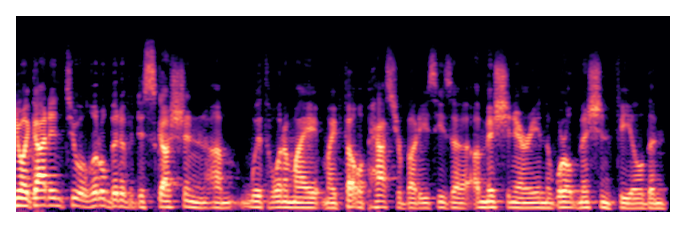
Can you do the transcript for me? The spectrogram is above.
You know, I got into a little bit of a discussion um, with one of my, my fellow pastor buddies. He's a, a, missionary in the world mission field. And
